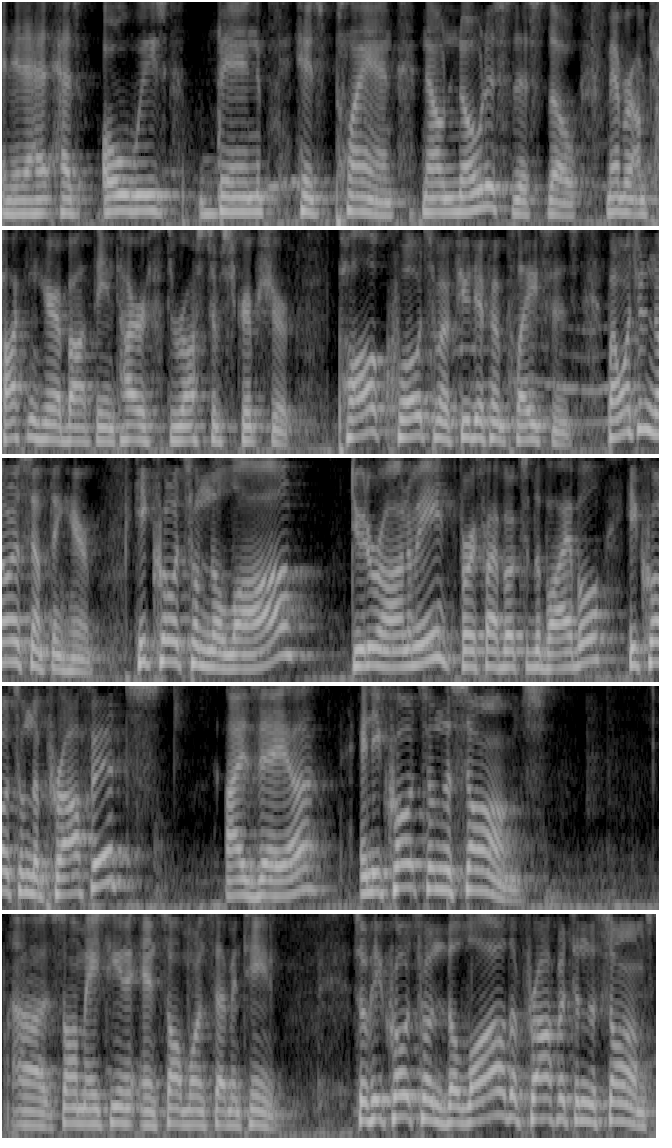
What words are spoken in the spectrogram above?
And it has always been His plan. Now, notice this, though. Remember, I'm talking here about the entire thrust of Scripture. Paul quotes from a few different places. But I want you to notice something here. He quotes from the law, Deuteronomy, first five books of the Bible. He quotes from the prophets, Isaiah, and he quotes from the Psalms uh, Psalm 18 and Psalm 117. So he quotes from the law, the prophets, and the Psalms.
